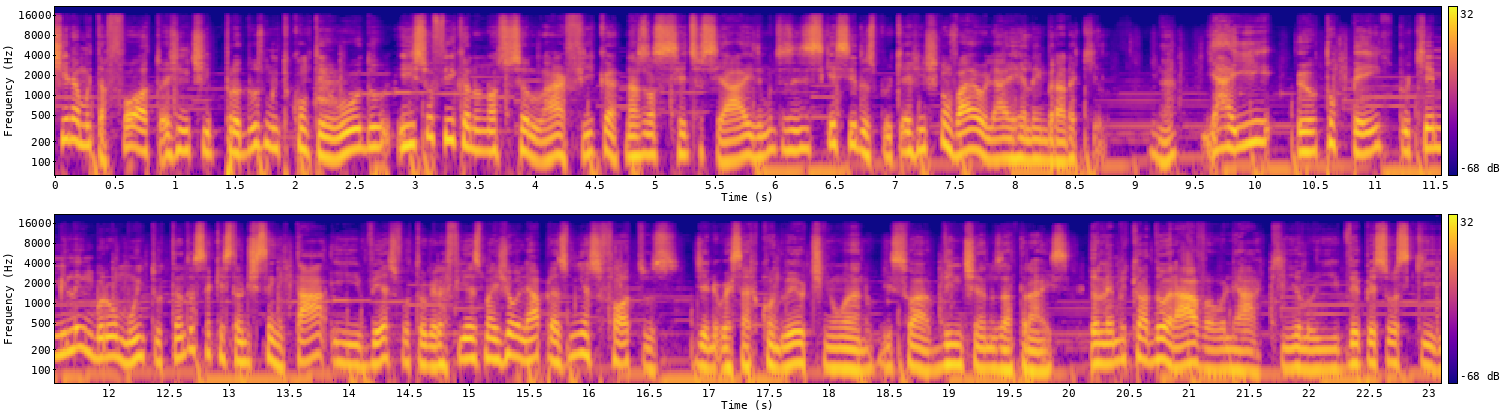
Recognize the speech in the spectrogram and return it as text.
tira muita foto, a gente produz muito conteúdo e isso fica no nosso celular, fica nas nossas redes sociais e muitas vezes esquecidos, porque a gente não vai olhar e relembrar aquilo né? E aí eu topei porque me lembrou muito tanto essa questão de sentar e ver as fotografias, mas de olhar para as minhas fotos de aniversário quando eu tinha um ano, isso há 20 anos atrás. Eu lembro que eu adorava olhar aquilo e ver pessoas que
